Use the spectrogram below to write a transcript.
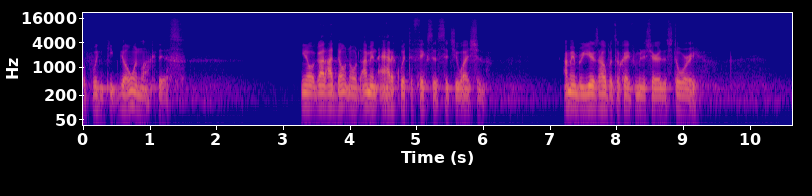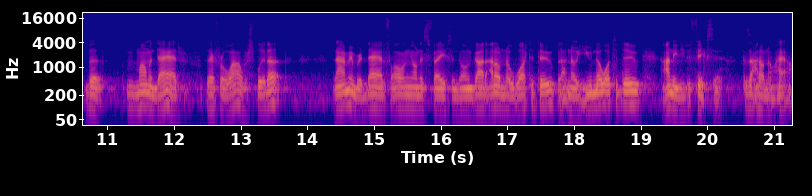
if we can keep going like this. You know what, God? I don't know. I'm inadequate to fix this situation. I remember years. I hope it's okay for me to share this story. But mom and dad, there for a while, were split up. And I remember dad falling on his face and going, God, I don't know what to do, but I know you know what to do. I need you to fix it because I don't know how.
